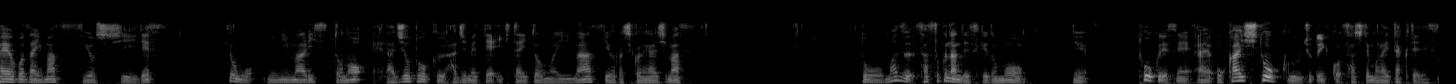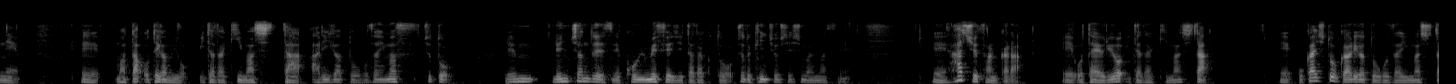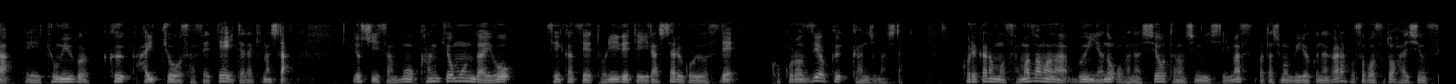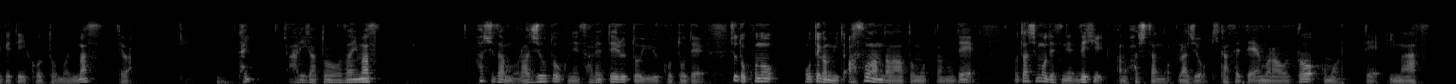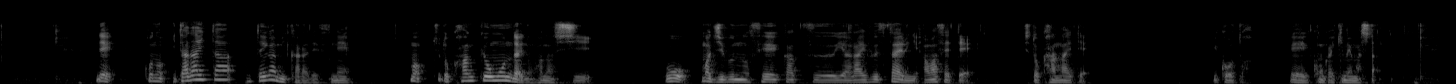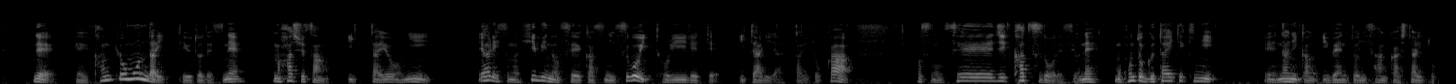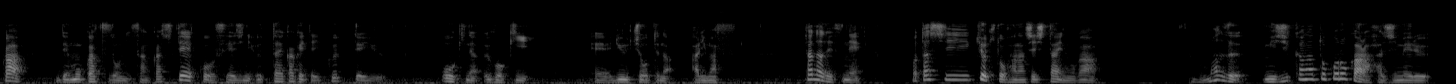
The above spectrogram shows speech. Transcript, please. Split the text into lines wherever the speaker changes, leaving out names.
はようございます。ヨッシーです。今日もミニマリストのラジオトーク始めていきたいと思います。よろしくお願いします。とまず早速なんですけども、ね、トークですね、えお返しトークちょっと1個させてもらいたくてですね、えーまたお手紙をいただきました。ありがとうございます。ちょっと連連チャンでですね、こういうメッセージいただくとちょっと緊張してしまいますね。えーハッシュさんから、えーお便りをいただきました。えお返しトークありがとうございました。え興味深く拝聴させていただきました。ヨッシーさんも環境問題を生活へ取り入れていらっしゃるご様子で心強く感じました。これからも様々な分野のお話を楽しみにしています。私も微力ながら細々と配信を続けていこうと思います。では。はい、ありがとうございます。ハッシュさんもラジオトークね、されているということで、ちょっとこのお手紙見て、あ、そうなんだなと思ったので、私もですね、ぜひ、あの、ハッシュさんのラジオを聞かせてもらおうと思っています。で、このいただいたお手紙からですね、まあ、ちょっと環境問題の話を、まあ、自分の生活やライフスタイルに合わせて、ちょっと考えていこうと、えー今回決めました。で、えー環境問題っていうとですね、まあ、ハッシュさん言ったように、やはりその日々の生活にすごい取り入れていたりだったりとか、その政治活動ですよね。もう本当具体的に何かのイベントに参加したりとか、デモ活動に参加して、こう政治に訴えかけていくっていう大きな動き、えー流暢っていうのはあります。ただですね、私、今日ちょっとお話ししたいのが、まず身近なところから始める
